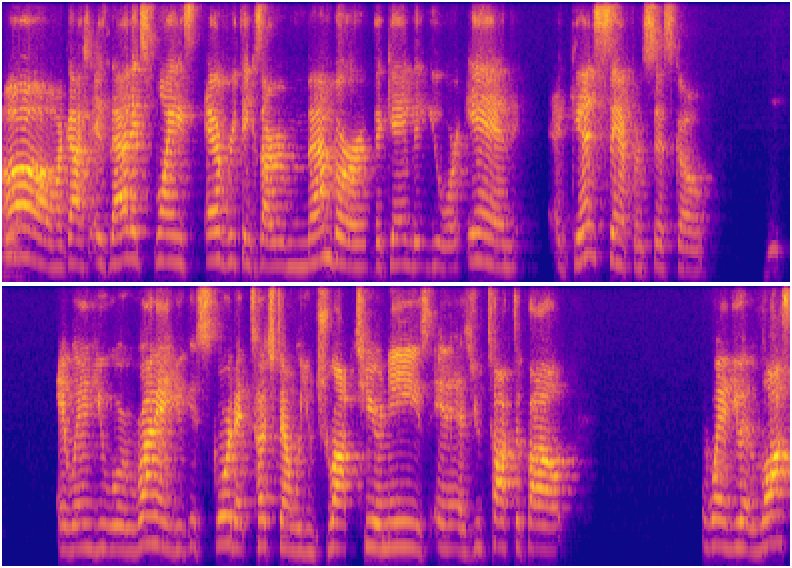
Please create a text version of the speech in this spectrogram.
Yeah. Oh my gosh. Is that explains everything? Because I remember the game that you were in against San Francisco. And when you were running, you scored that touchdown where you dropped to your knees. And as you talked about when you had lost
